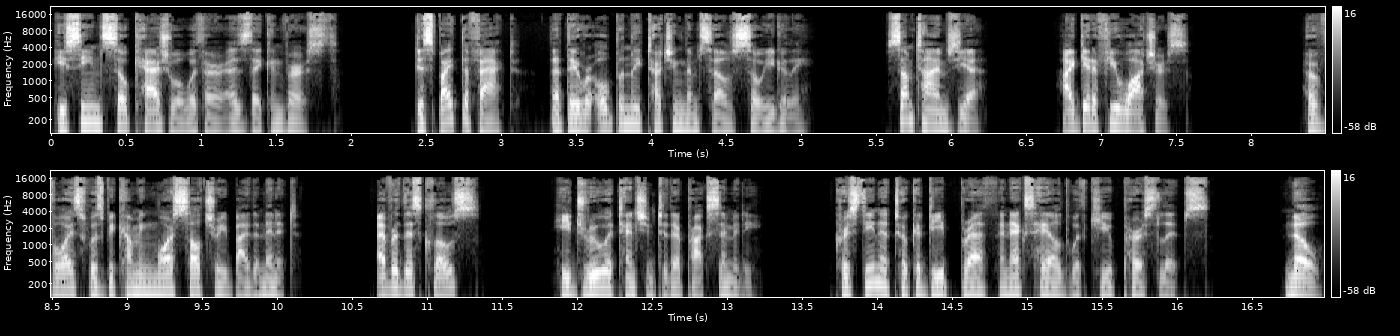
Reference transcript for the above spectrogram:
He seemed so casual with her as they conversed. Despite the fact that they were openly touching themselves so eagerly. Sometimes, yeah. I get a few watchers. Her voice was becoming more sultry by the minute. Ever this close? He drew attention to their proximity. Christina took a deep breath and exhaled with cute pursed lips. No.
